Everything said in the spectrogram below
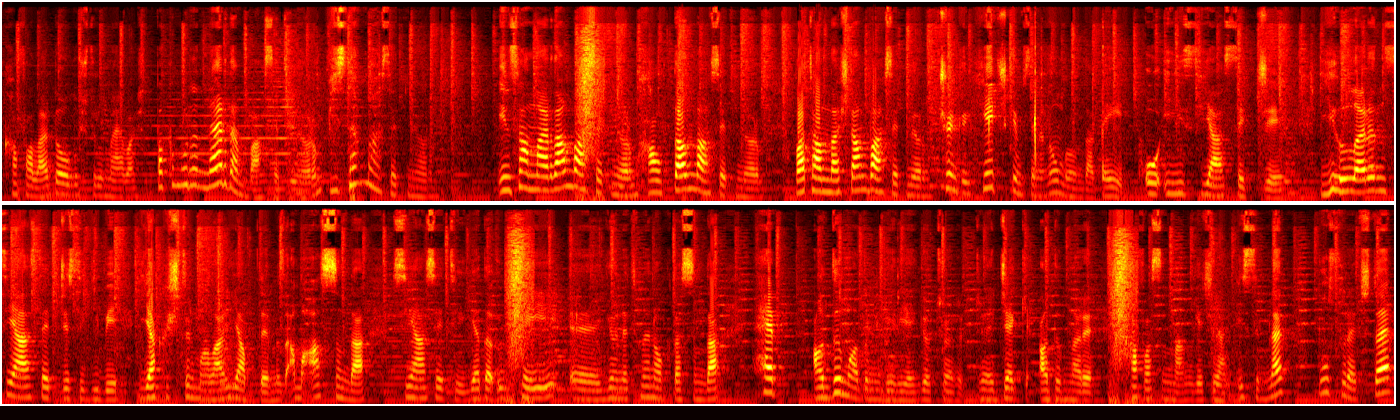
kafalarda oluşturulmaya başladı. Bakın burada nereden bahsetmiyorum? Bizden bahsetmiyorum. İnsanlardan bahsetmiyorum, halktan bahsetmiyorum, vatandaştan bahsetmiyorum. Çünkü hiç kimsenin umurunda değil. O iyi siyasetçi, yılların siyasetçisi gibi yakıştırmalar yaptığımız ama aslında siyaseti ya da ülkeyi e, yönetme noktasında hep adım adım geriye götürecek adımları kafasından geçiren isimler bu süreçte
